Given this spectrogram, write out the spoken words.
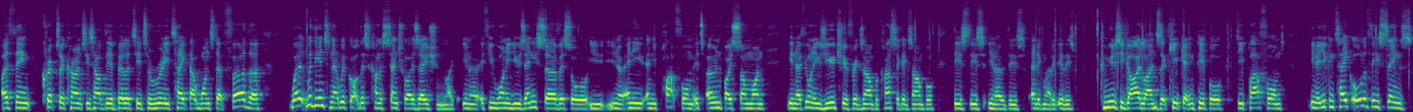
I think cryptocurrencies have the ability to really take that one step further. Where, with the internet, we've got this kind of centralization. Like you know, if you want to use any service or you you know any any platform, it's owned by someone. You know, if you want to use YouTube, for example, classic example, these these you know these enigmatic these community guidelines that keep getting people deplatformed. You know, you can take all of these things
